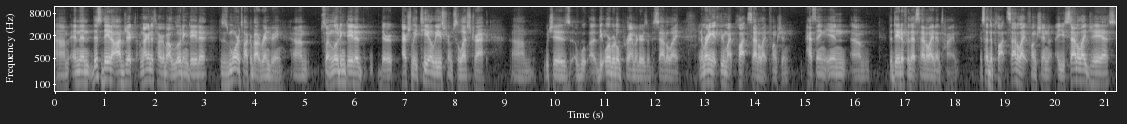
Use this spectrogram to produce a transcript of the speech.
Um, and then this data object, I'm not going to talk about loading data. This is more talk about rendering. Um, so I'm loading data. They're actually TLEs from Celestrak, um, which is uh, the orbital parameters of a satellite. And I'm running it through my plot satellite function, passing in um, the data for that satellite in time. Inside the plot satellite function, I use satellite.js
